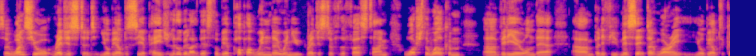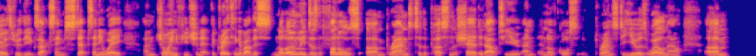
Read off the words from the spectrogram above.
so once you're registered, you'll be able to see a page a little bit like this. There'll be a pop-up window when you register for the first time. Watch the welcome uh, video on there. Um, but if you miss it, don't worry. You'll be able to go through the exact same steps anyway and join FutureNet. The great thing about this, not only does the funnels um, brand to the person that shared it out to you, and, and of course brands to you as well now, um,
